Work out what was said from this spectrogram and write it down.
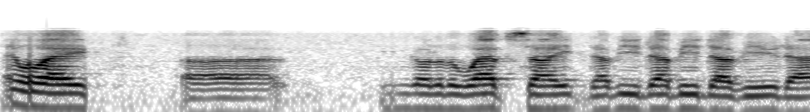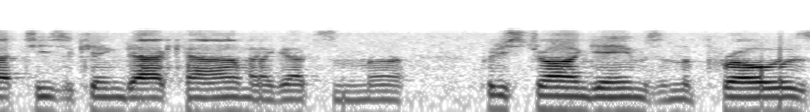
Anyway, uh, you can go to the website www.teaserking.com. I got some uh, pretty strong games in the pros,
